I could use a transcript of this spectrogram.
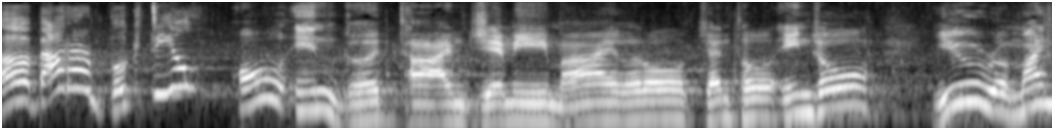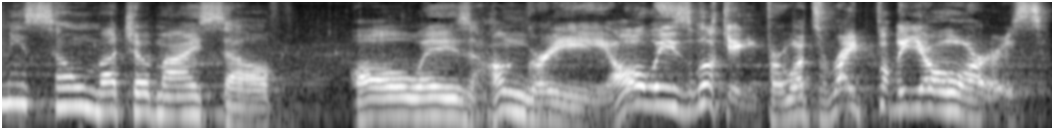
about our book deal? All in good time, Jimmy, my little gentle angel. You remind me so much of myself. Always hungry, always looking for what's rightfully yours.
